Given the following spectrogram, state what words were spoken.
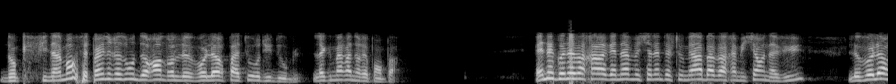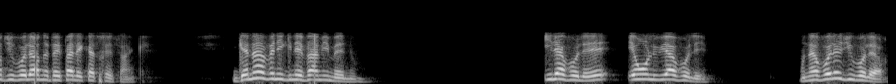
Donc finalement, c'est pas une raison de rendre le voleur pas tour du double. L'Agmara ne répond pas. On a vu, le voleur du voleur ne paye pas les 4 et 5. Il a volé et on lui a volé. On a volé du voleur.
